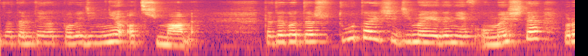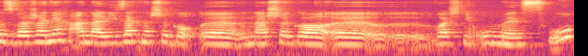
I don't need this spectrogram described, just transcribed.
Zatem tej odpowiedzi nie otrzymamy. Dlatego też tutaj siedzimy jedynie w umyśle, w rozważaniach, analizach naszego, e, naszego e, właśnie umysłu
